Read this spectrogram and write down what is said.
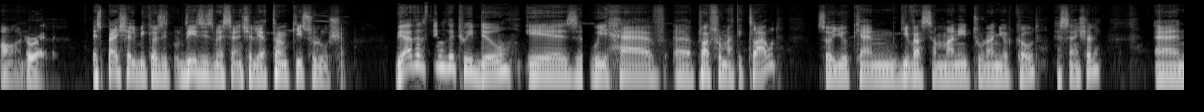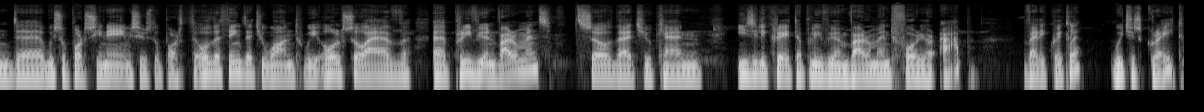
on. Right. Especially because it, this is essentially a turnkey solution. The other thing that we do is we have a Platformatic Cloud. So you can give us some money to run your code, essentially and uh, we support CNAMEs, we support all the things that you want. We also have a preview environments so that you can easily create a preview environment for your app very quickly, which is great.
